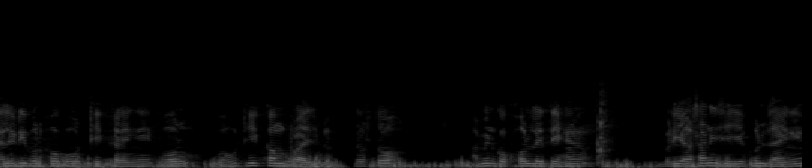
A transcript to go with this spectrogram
एलईडी बल्बों को ठीक करेंगे और बहुत ही कम प्राइस में। दोस्तों, हम इनको खोल लेते हैं। बड़ी आसानी से ये खुल जाएँगे।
